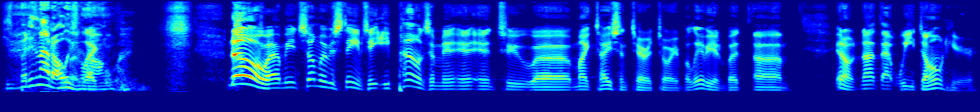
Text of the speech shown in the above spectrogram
He's, but he's not always Like- wrong. No, I mean some of his themes. He, he pounds him in, in- into uh, Mike Tyson territory, Bolivian. But um, you know, not that we don't hear.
